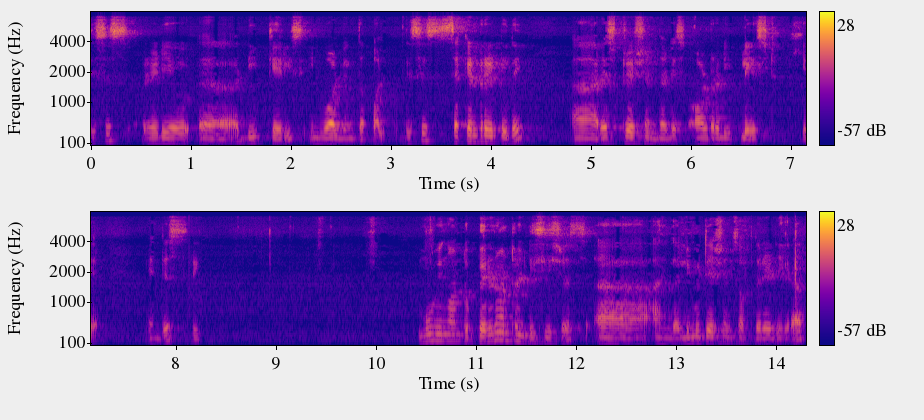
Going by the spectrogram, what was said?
this is radio uh, deep caries involving the pulp. This is secondary to the restoration that is already placed here in this. Moving on to periodontal diseases uh, and the limitations of the radiograph.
